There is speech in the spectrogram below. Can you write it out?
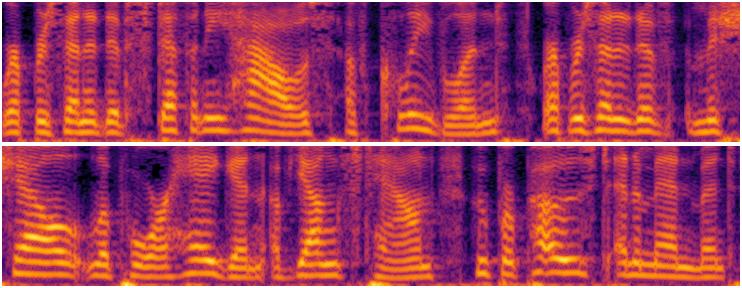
Representative Stephanie Howse of Cleveland, Representative Michelle Lepore Hagan of Youngstown, who proposed an amendment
